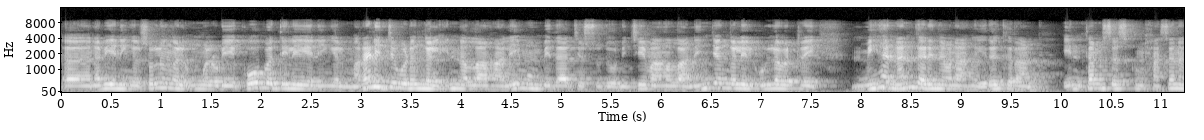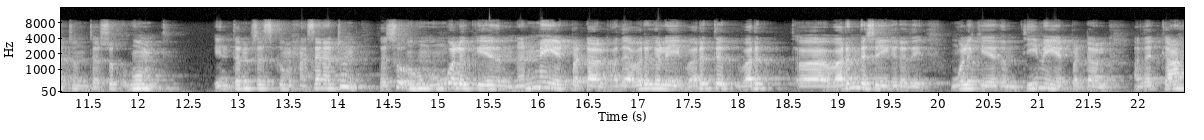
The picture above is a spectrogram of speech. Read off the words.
அஹ், நபியை நீங்கள் சொல்லுங்கள் உங்களுடைய கோபத்திலேயே நீங்கள் மரணித்து விடுங்கள். இன்னல்லாஹ் அலீமும் பிதாச்சி சுது நிச்சயமாக அல்லாஹ் நெஞ்சங்களில் உள்ளவற்றை மிக நன்கறிந்தவனாக இருக்கிறான். இன் தம்சஸ்கும் ஹசனத்தும் தசுஹும். இன் தம்சஸ்கும் ஹசனத்துன் தசுஹும் உங்களுக்கு ஏதும் நன்மை ஏற்பட்டால் அது அவர்களை வருத்த வருத் வருந்து செய்கிறது. உங்களுக்கு ஏதும் தீமை ஏற்பட்டால் அதற்காக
